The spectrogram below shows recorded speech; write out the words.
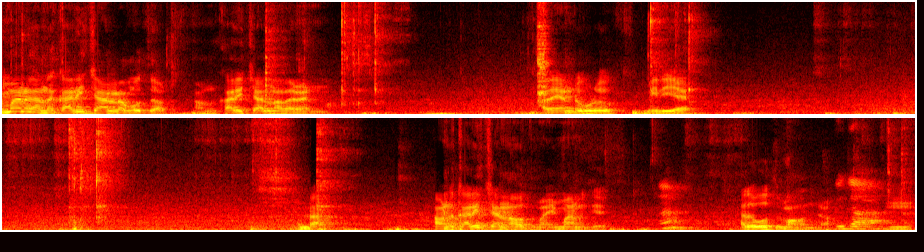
இமானுக்கு அந்த கறி சால்னா ஊற்று அவனுக்கு கறி சால்னா தான் வேணுமா? அதை என்கிட்ட கொடு மீதியை. இந்தா. அவனுக்கு கறி சால்னா ஊற்றுமா இமானுக்கு? அதை ஊற்றுமா கொஞ்சம்? ம்.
